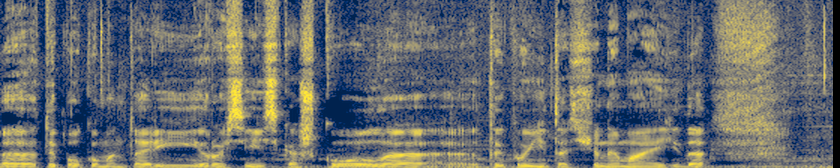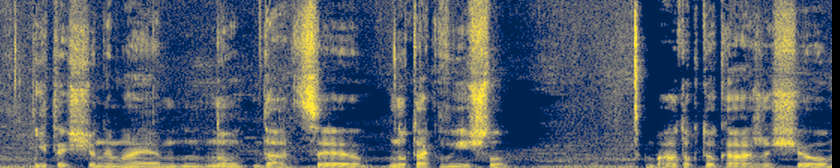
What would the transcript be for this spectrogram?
е, типу коментарі, російська школа, е, типу, і те, що немає її, да? І те, що немає. Ну, да, це ну так вийшло. Багато хто каже, що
